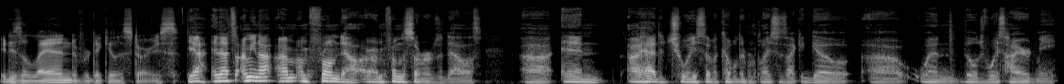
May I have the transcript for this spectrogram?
it is a land of ridiculous stories. Yeah, and that's. I mean, I, I'm I'm from Dallas. Or I'm from the suburbs of Dallas, uh, and I had a choice of a couple different places I could go uh, when Village Voice hired me,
